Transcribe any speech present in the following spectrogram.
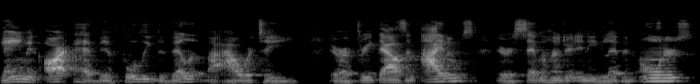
Game and art have been fully developed by our team. There are 3,000 items. There are 711 owners.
